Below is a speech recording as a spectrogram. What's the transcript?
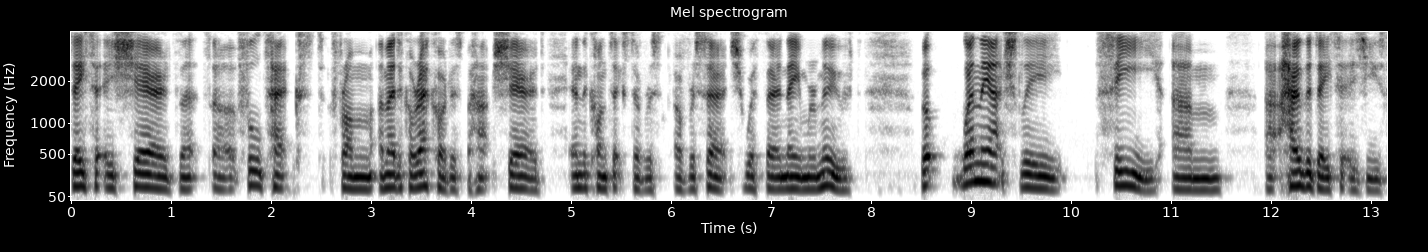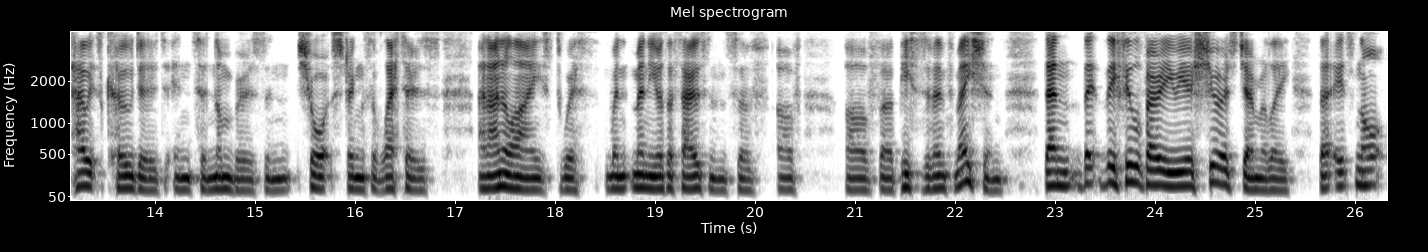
data is shared, that uh, full text from a medical record is perhaps shared in the context of, res- of research with their name removed. But when they actually see um, uh, how the data is used, how it's coded into numbers and short strings of letters, and analyzed with many other thousands of, of, of uh, pieces of information, then they, they feel very reassured generally that it's not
